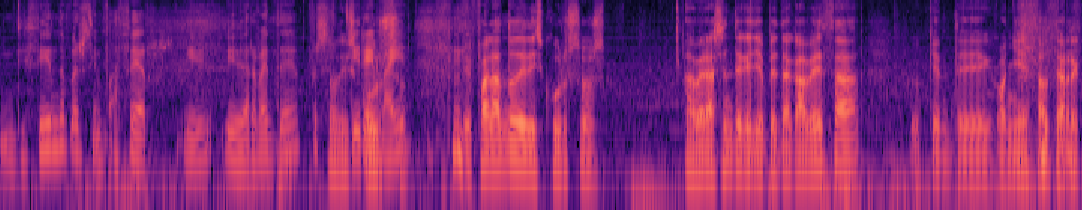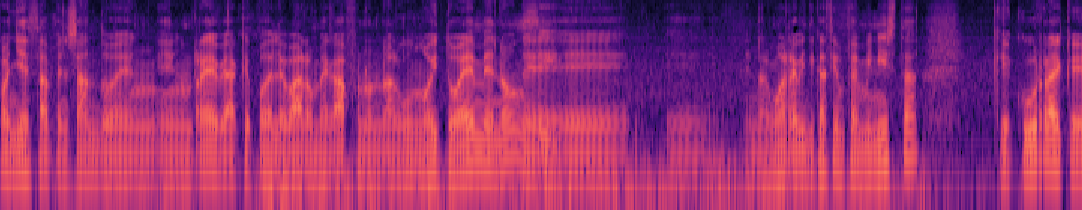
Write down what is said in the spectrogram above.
dicindo, pero sin facer. E, e de repente, pues, no tirei aí. E eh, falando de discursos, a ver, a xente que lle peta a cabeza, quen te coñeza ou te recoñeza pensando en, en Rebe a que pode levar o megáfono en algún 8M, non? Sí. eh, eh, en algunha reivindicación feminista que curra e que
